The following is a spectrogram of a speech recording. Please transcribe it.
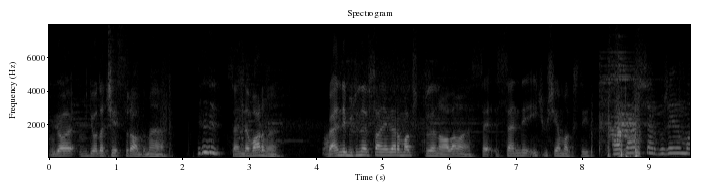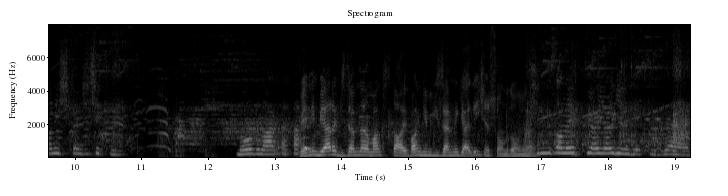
Video, videoda Chester aldım he. Sende var mı? Bende bütün efsaneler max kuzen ağlama. Se, sende hiçbir şey max değil. Arkadaşlar kuzenim bana işkence çekti. Ne oldu lan? Benim bir ara gizemler max'ta hayvan gibi gizemli geldiği için sonradan oyuna. Şimdi sana FBI'lar gelecek güzel.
